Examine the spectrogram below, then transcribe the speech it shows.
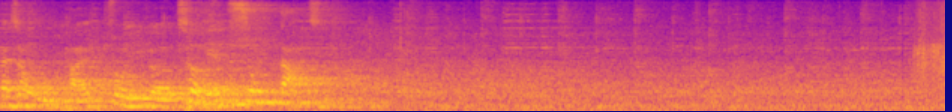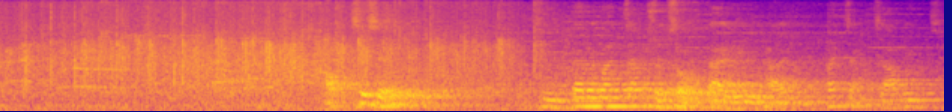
带上舞台做一个侧面胸大肌。好，谢谢，请代表官将选手带领舞台，颁奖嘉宾。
